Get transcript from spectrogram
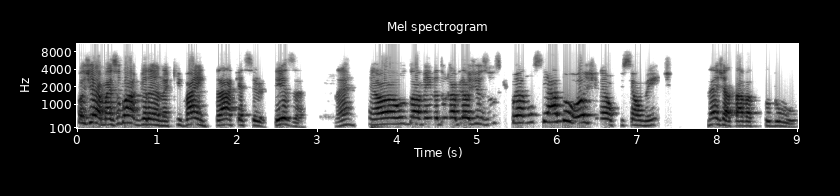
Ô, Gé, mas uma grana que vai entrar, que é certeza, né? É o da venda do Gabriel Jesus, que foi anunciado hoje, né, oficialmente. Né, já estava tudo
